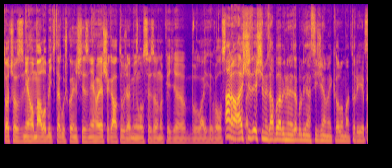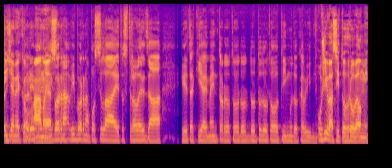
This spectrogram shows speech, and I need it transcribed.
to, čo z neho malo byť, tak už konečne z neho je, však ale to už aj minulú sezónu, keď eh, bol aj Volstar. Áno, a ešte, ešte sme zabudli, aby sme nezabudli na CJ McColluma, ktorý je, pre, CJ McCollum, áno, výborná, výborná posila, je to strelec a je taký aj mentor do toho, do, do, do, toho týmu, do kabíny. Užíva si tú hru veľmi.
